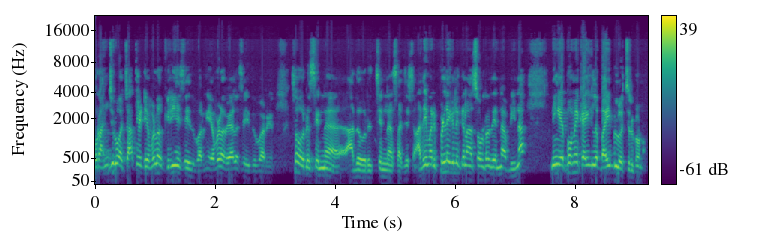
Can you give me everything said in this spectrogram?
ஒரு அஞ்சு ரூபா சாக்லேட் எவ்வளவு கிரியை செய்து பாருங்க எவ்வளவு வேலை செய்து பாருங்க. ஸோ ஒரு சின்ன அது ஒரு சின்ன சஜஷன் அதே மாதிரி பிள்ளைகளுக்கு நான் சொல்றது என்ன அப்படின்னா நீங்க எப்பவுமே கையில பைபிள் வச்சிருக்கணும்.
